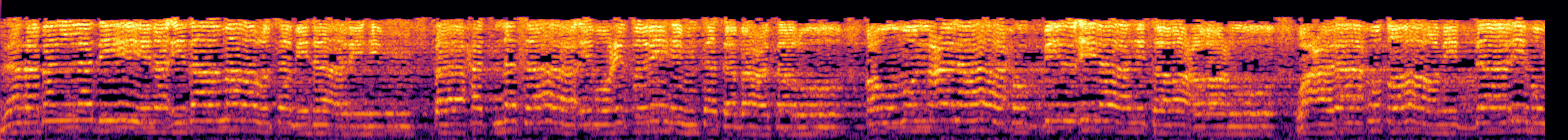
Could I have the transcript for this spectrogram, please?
ذهب الذين إذا مررت بدارهم فاحت نسائم عطرهم تتبعثروا قوم على حب الإله ترعرعوا وعلى حطام الدار هم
